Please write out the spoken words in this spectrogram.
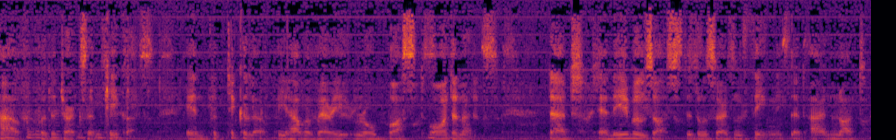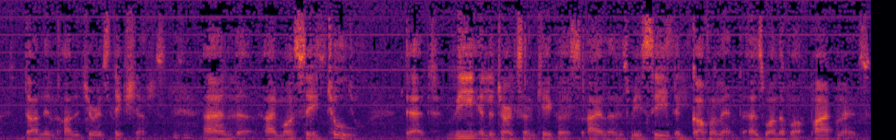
have for the Turks and Caicos. In particular, we have a very robust ordinance that enables us to do certain things that are not done in other jurisdictions. And uh, I must say, too, that we in the Turks and Caicos Islands, we see the government as one of our partners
